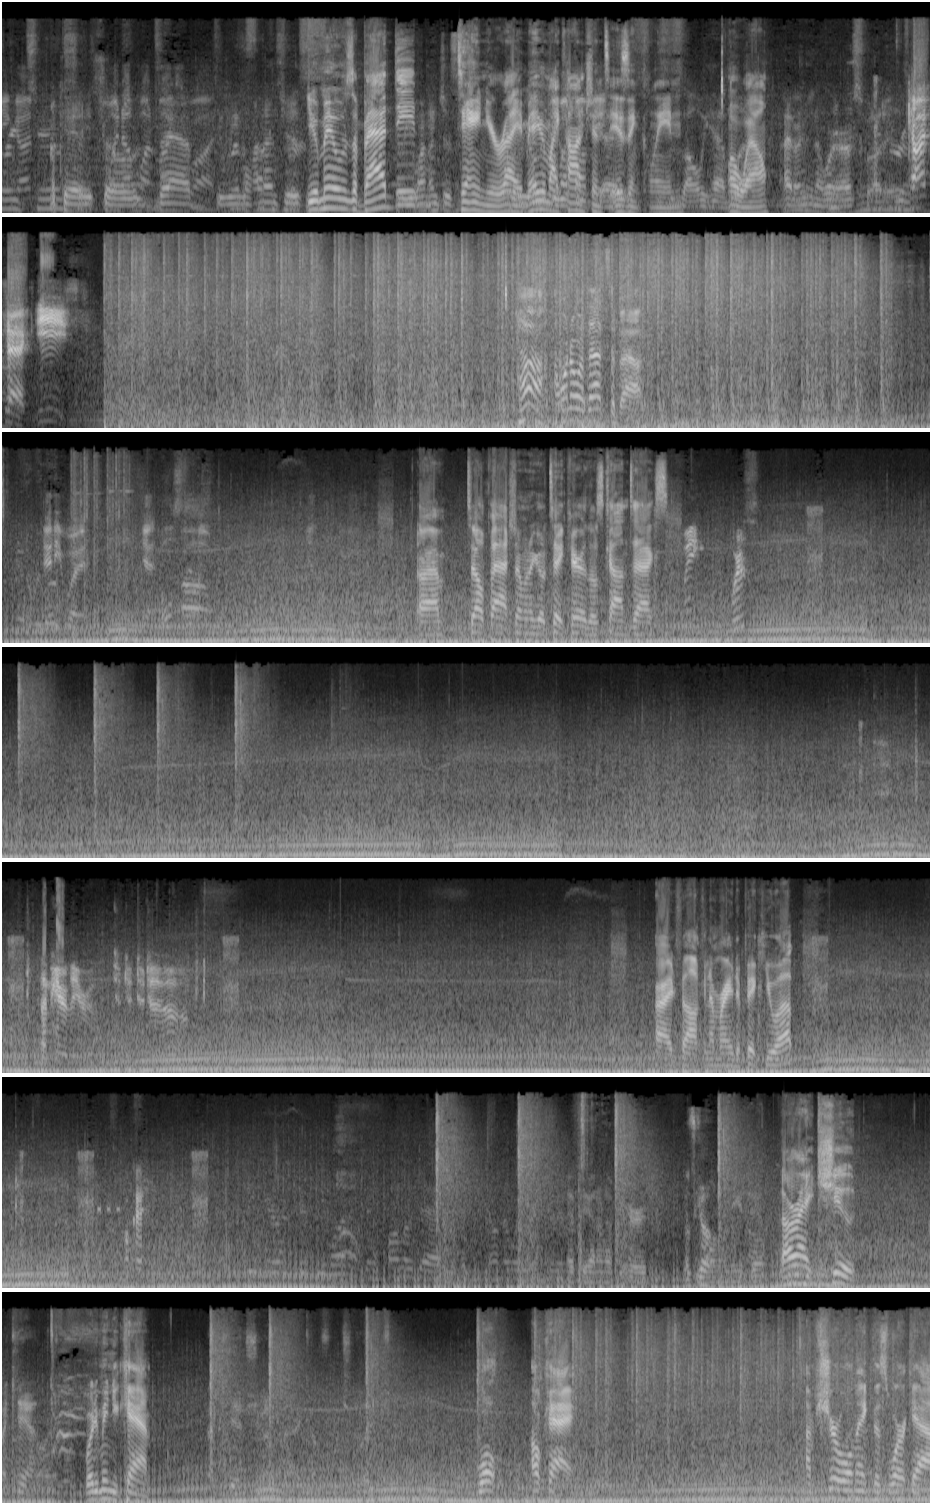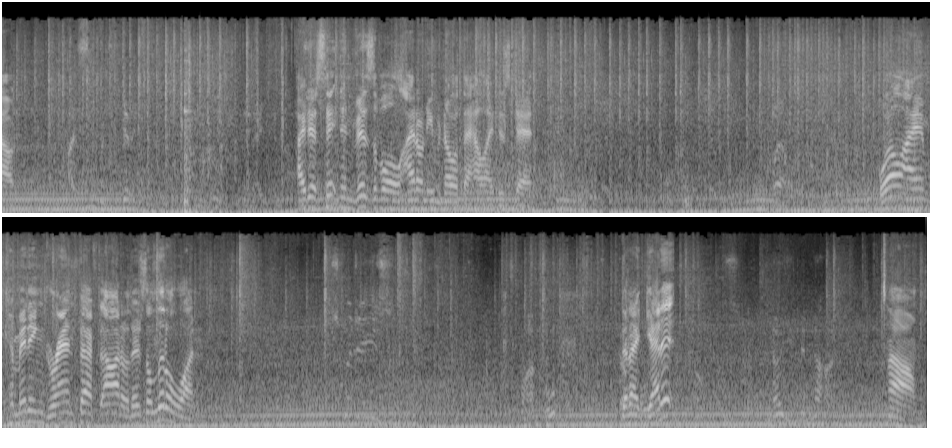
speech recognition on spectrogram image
Okay, so Zab, do we want to just? You mean it was a bad deed? wanna just- Dang, you're right. Maybe my conscience isn't clean. is all we have Oh left. well. I don't even know where our spot is. Contact east. Huh, I wonder what that's about. Anyway, yeah. Um, Alright, tell Patch I'm gonna go take care of those contacts. Wait, where's... I'm here, Liru. Alright, Falcon, I'm ready to pick you up. Okay. I don't know if you heard. Let's go. Alright, shoot. I can't. What do you mean you can't? I can't shoot back, unfortunately. Well, okay. I'm sure we'll make this work out. I just hit an invisible. I don't even know what the hell I just did. Well, Well, I am committing Grand Theft Auto. There's a little one. on. Did I get it? No, you did not. Oh.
